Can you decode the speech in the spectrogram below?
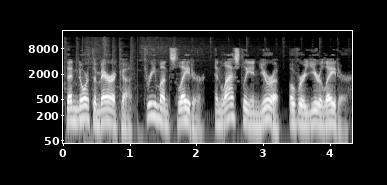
then North America, three months later, and lastly in Europe, over a year later.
